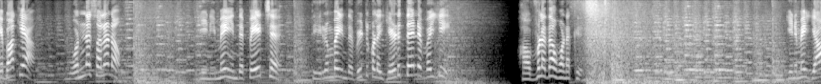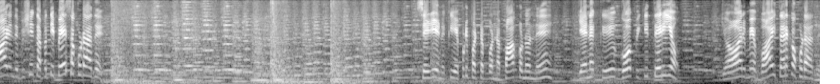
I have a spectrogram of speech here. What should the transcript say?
ஏ பாக்கியா? ஒன்ன சொல்லணும். இனிமே இந்த பேச்ச திரும்ப இந்த வீட்டுக்குள்ள எடுத்தேன்னு வையி. அவ்வளவுதான் உனக்கு. இனிமே யார் இந்த விஷயத்தை பத்தி பேசக்கூடாது? செழியனுக்கு எப்படிப்பட்ட பொண்ணை பார்க்கணும்னு எனக்கு கோபிக்கு தெரியும். யாருமே வாய் திறக்க கூடாது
